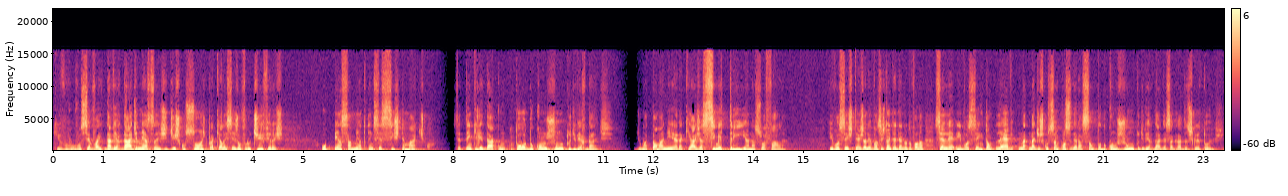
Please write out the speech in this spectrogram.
Que você vai, na verdade, nessas discussões, para que elas sejam frutíferas, o pensamento tem que ser sistemático. Você tem que lidar com todo o conjunto de verdades de uma tal maneira que haja simetria na sua fala. E você esteja levando, vocês estão entendendo o que eu estou falando? Você le, e você então leve na, na, discussão em consideração todo o conjunto de verdade das Sagradas Escrituras.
